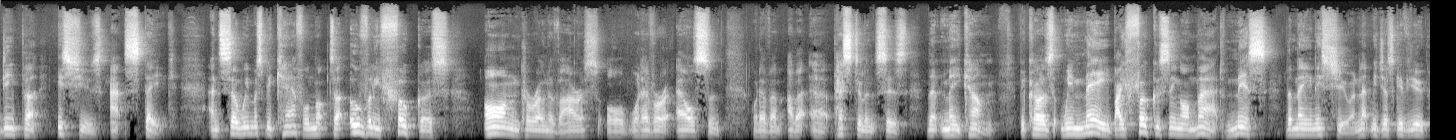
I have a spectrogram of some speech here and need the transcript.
deeper issues at stake. And so we must be careful not to overly focus on coronavirus or whatever else and whatever other uh, pestilences that may come, because we may, by focusing on that, miss the main issue. And let me just give you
